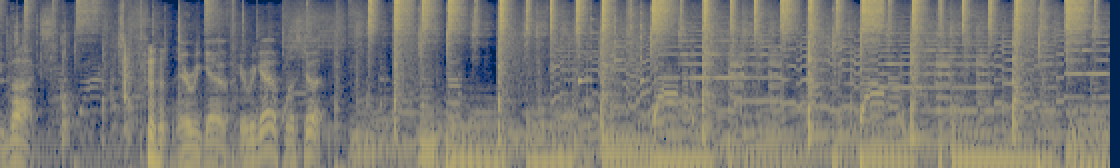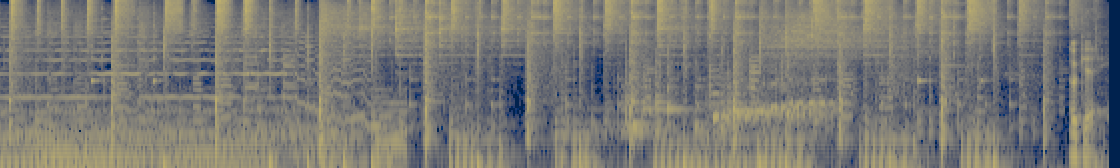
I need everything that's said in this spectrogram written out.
bucks. there we go. Here we go. Let's do it. Okay,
